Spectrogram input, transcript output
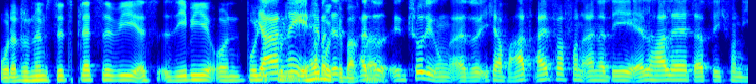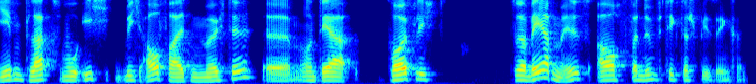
Oder du nimmst Sitzplätze, wie es Sebi und Bulli, Ja, nee, aber Helmut das, gemacht also haben. Entschuldigung, also ich erwarte einfach von einer DEL-Halle, dass ich von jedem Platz, wo ich mich aufhalten möchte ähm, und der käuflich zu erwerben ist, auch vernünftig das Spiel sehen kann.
